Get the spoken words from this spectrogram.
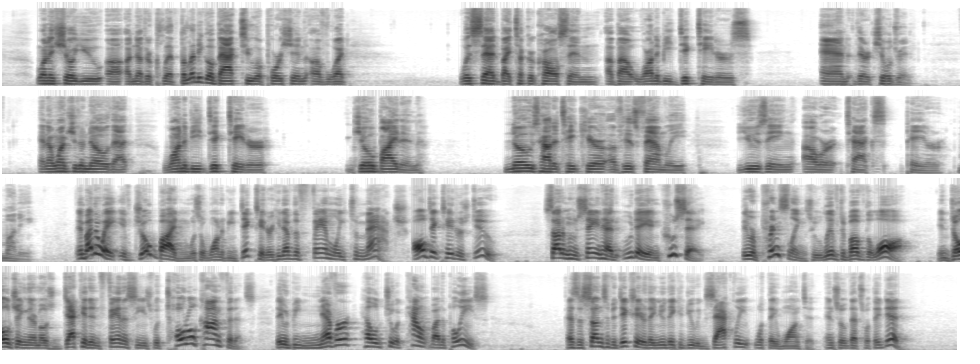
Want to show you uh, another clip, but let me go back to a portion of what was said by Tucker Carlson about wannabe dictators and their children. And I want you to know that wannabe dictator Joe Biden knows how to take care of his family using our taxpayer money. And by the way, if Joe Biden was a wannabe dictator, he'd have the family to match. All dictators do. Saddam Hussein had Uday and Qusay. They were princelings who lived above the law, indulging their most decadent fantasies with total confidence they would be never held to account by the police. As the sons of a dictator, they knew they could do exactly what they wanted. And so that's what they did.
